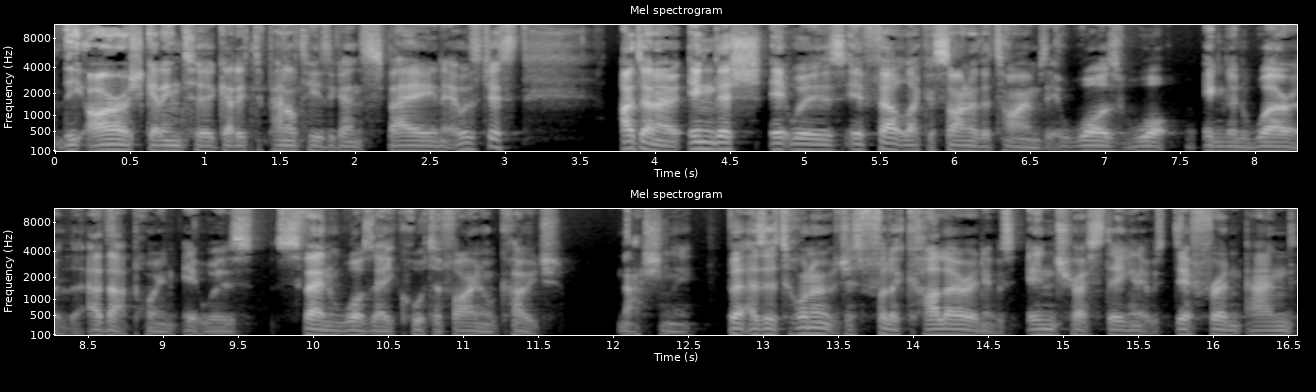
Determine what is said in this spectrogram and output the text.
the Irish getting to getting to penalties against Spain. It was just. I don't know. English, it was, it felt like a sign of the times. It was what England were at, the, at that point. It was, Sven was a quarterfinal coach nationally but as a tournament just full of color and it was interesting and it was different and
